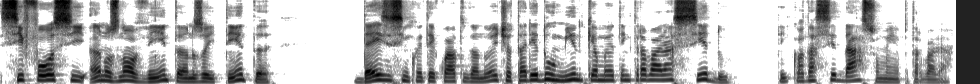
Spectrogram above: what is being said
se fosse anos 90, anos 80, 10h54 da noite, eu estaria dormindo, porque amanhã eu tenho que trabalhar cedo. Tem que acordar cedaço amanhã para trabalhar.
